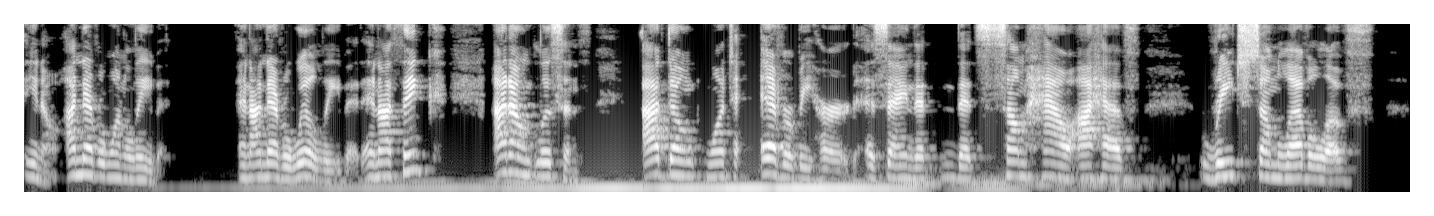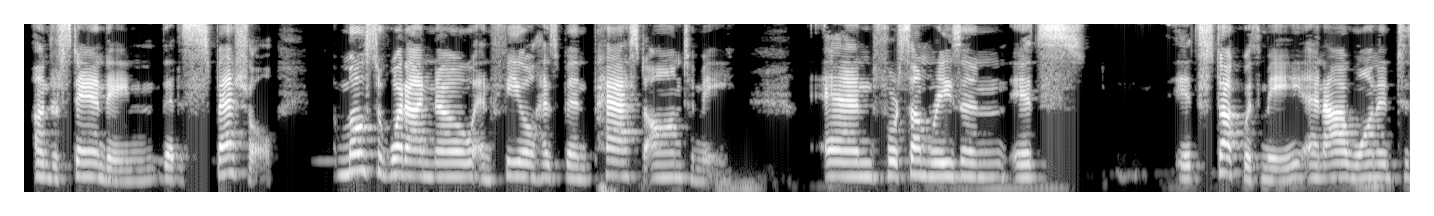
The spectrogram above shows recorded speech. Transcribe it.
you know, I never want to leave it and I never will leave it. And I think I don't listen. I don't want to ever be heard as saying that that somehow I have reached some level of understanding that is special. Most of what I know and feel has been passed on to me. And for some reason it's it stuck with me and I wanted to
